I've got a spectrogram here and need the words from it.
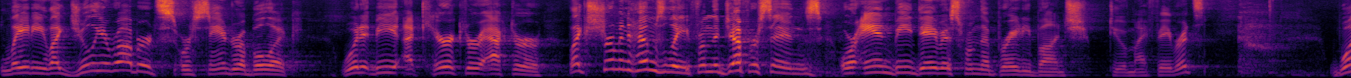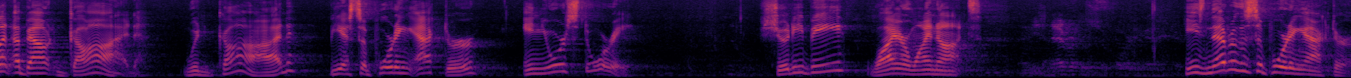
lady like Julia Roberts or Sandra Bullock? Would it be a character actor like Sherman Hemsley from the Jeffersons or Ann B. Davis from the Brady Bunch? Two of my favorites. What about God? Would God be a supporting actor in your story? Should he be? Why or why not? He's never the supporting actor.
